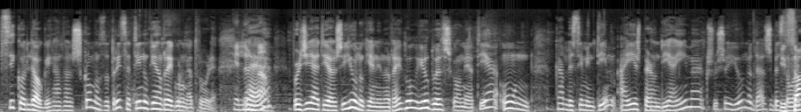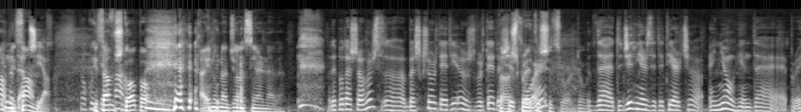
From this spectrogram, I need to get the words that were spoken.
psikolog, i kanë thënë shko mo zotrisë se ti nuk je në rregull nga truri. Dhe përgjigja e tij është ju nuk jeni në rregull, ju duhet të shkoni atje. Un kam besimin tim, ai është perëndia ime, kështu që ju në dash besoni në dash jo. Po I tham shko, po ai nuk na dëgjon asnjëherë neve. Dhe po ta shohësh, bashkëshortja e tij është vërtet e shqetësuar. Është e shqetësuar, duket. Dhe të gjithë njerëzit e tjerë që e njohin dhe prej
